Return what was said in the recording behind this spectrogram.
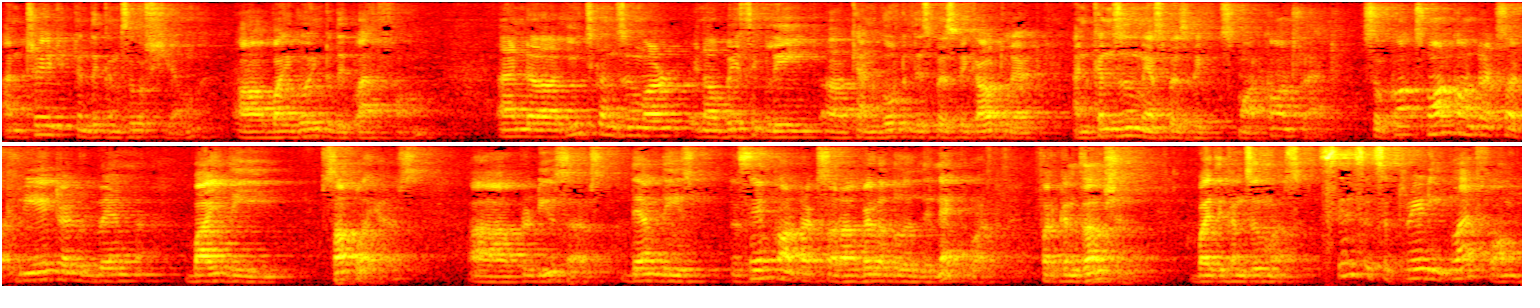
and trade it in the consortium uh, by going to the platform. And uh, each consumer, you know, basically uh, can go to the specific outlet and consume a specific smart contract. So smart contracts are created when by the suppliers, uh, producers, then these, the same contracts are available in the network for consumption by the consumers. Since it's a trading platform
